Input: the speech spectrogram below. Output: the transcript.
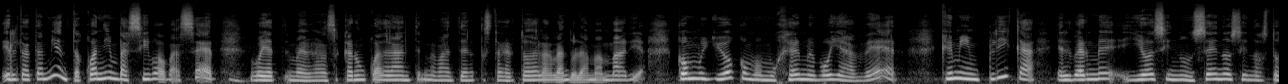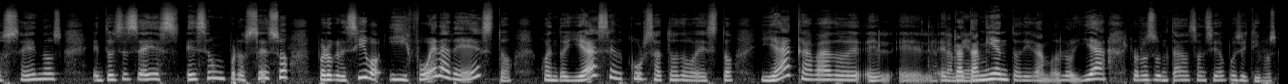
el tratamiento? ¿Cuán invasivo va a ser? Voy a, me van a sacar un cuadrante, me van a tener que extraer toda la glándula mamaria. ¿Cómo yo como mujer me voy a ver? ¿Qué me implica el verme yo sin un seno, sin los dos senos? Entonces, es, es un proceso progresivo y fuera de esto, cuando ya se cursa todo esto, ya ha acabado el, tratamiento. digámoslo, ya los resultados han sido positivos,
